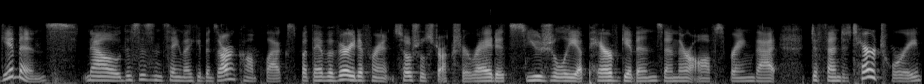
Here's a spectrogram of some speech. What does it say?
gibbons, now this isn't saying that gibbons aren't complex, but they have a very different social structure, right? It's usually a pair of gibbons and their offspring that defend a territory,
